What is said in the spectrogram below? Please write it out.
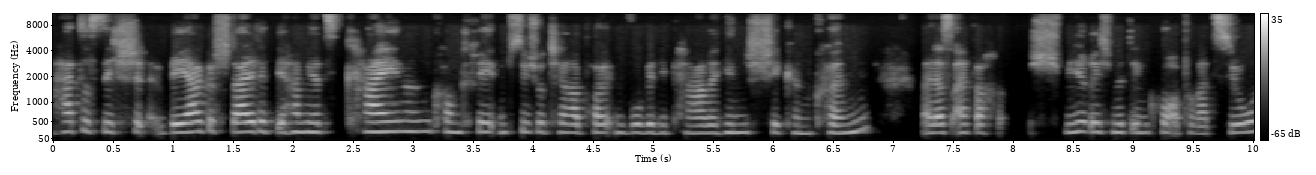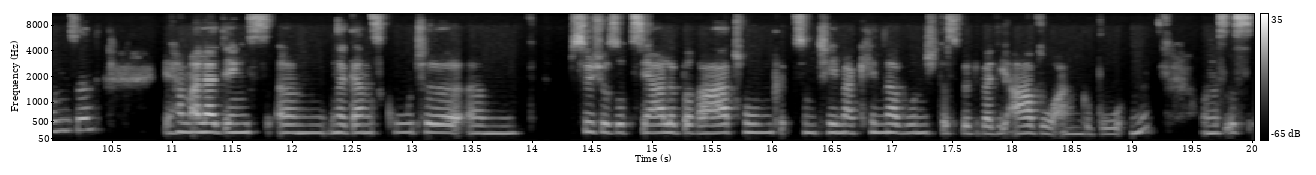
hat es sich schwer gestaltet. Wir haben jetzt keinen konkreten Psychotherapeuten, wo wir die Paare hinschicken können, weil das einfach schwierig mit den Kooperationen sind. Wir haben allerdings ähm, eine ganz gute ähm, psychosoziale Beratung zum Thema Kinderwunsch. Das wird über die AWO angeboten und es ist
